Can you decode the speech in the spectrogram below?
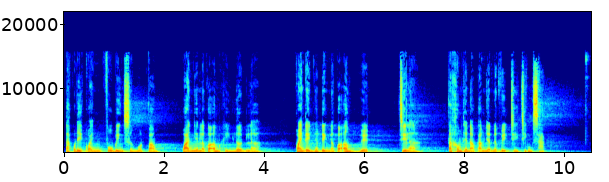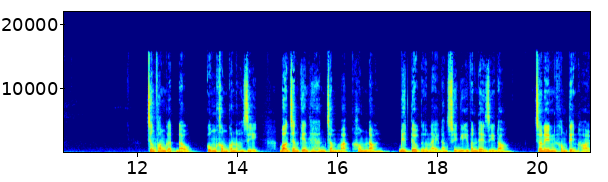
Ta có đi quanh phủ Bình Sương một vòng Quả nhiên là có âm khí lợn lờ. Quanh đây nhất định là có âm huyệt Chỉ là Ta không thể nào cảm nhận được vị trí chính xác Trương Phong gật đầu Cũng không có nói gì. Bọn Trần Kiên thấy hắn trầm mặc không nói Biết tiểu tử này đang suy nghĩ vấn đề gì đó Cho nên không tiện hỏi.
